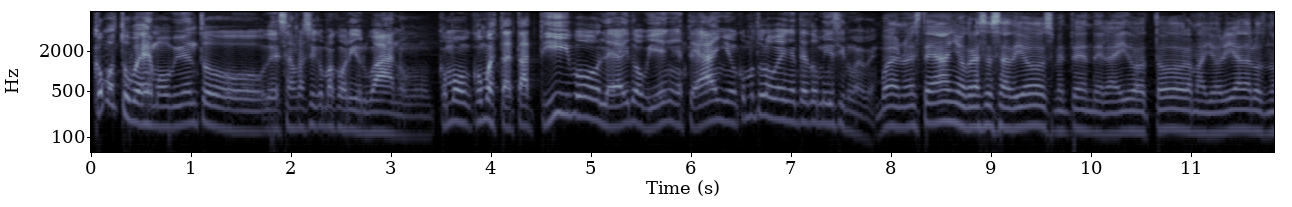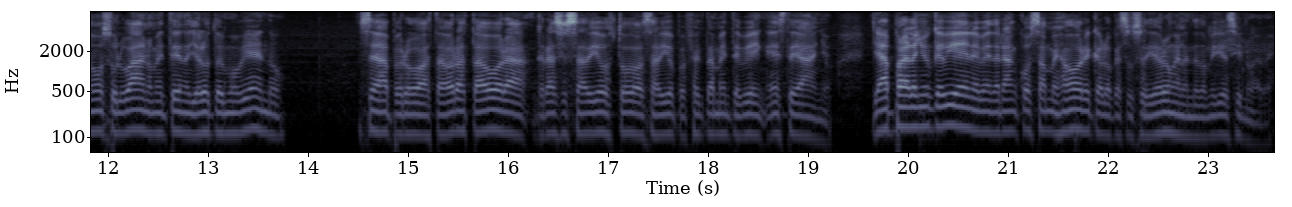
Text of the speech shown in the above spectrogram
¿Cómo tú ves el movimiento de San Francisco Macorís urbano? ¿Cómo, ¿Cómo está? ¿Está activo? ¿Le ha ido bien este año? ¿Cómo tú lo ves en este 2019? Bueno, este año, gracias a Dios, ¿me entiendes? Le ha ido a toda la mayoría de los nuevos urbanos, ¿me entiendes? Yo lo estoy moviendo. O sea, pero hasta ahora, hasta ahora, gracias a Dios, todo ha salido perfectamente bien este año. Ya para el año que viene vendrán cosas mejores que lo que sucedieron en el de 2019.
